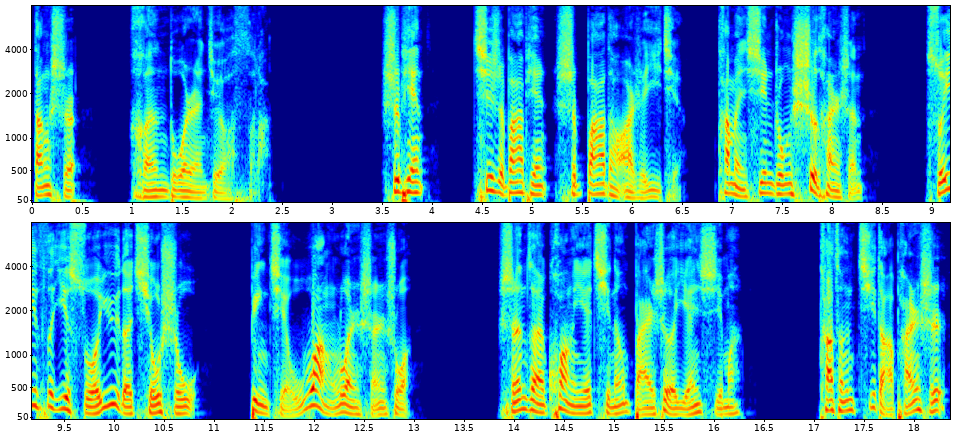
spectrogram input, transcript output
当时很多人就要死了。诗篇七十八篇十八到二十一节，他们心中试探神，随自己所欲的求食物，并且妄论神说：“神在旷野岂能摆设筵席吗？他曾击打磐石，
